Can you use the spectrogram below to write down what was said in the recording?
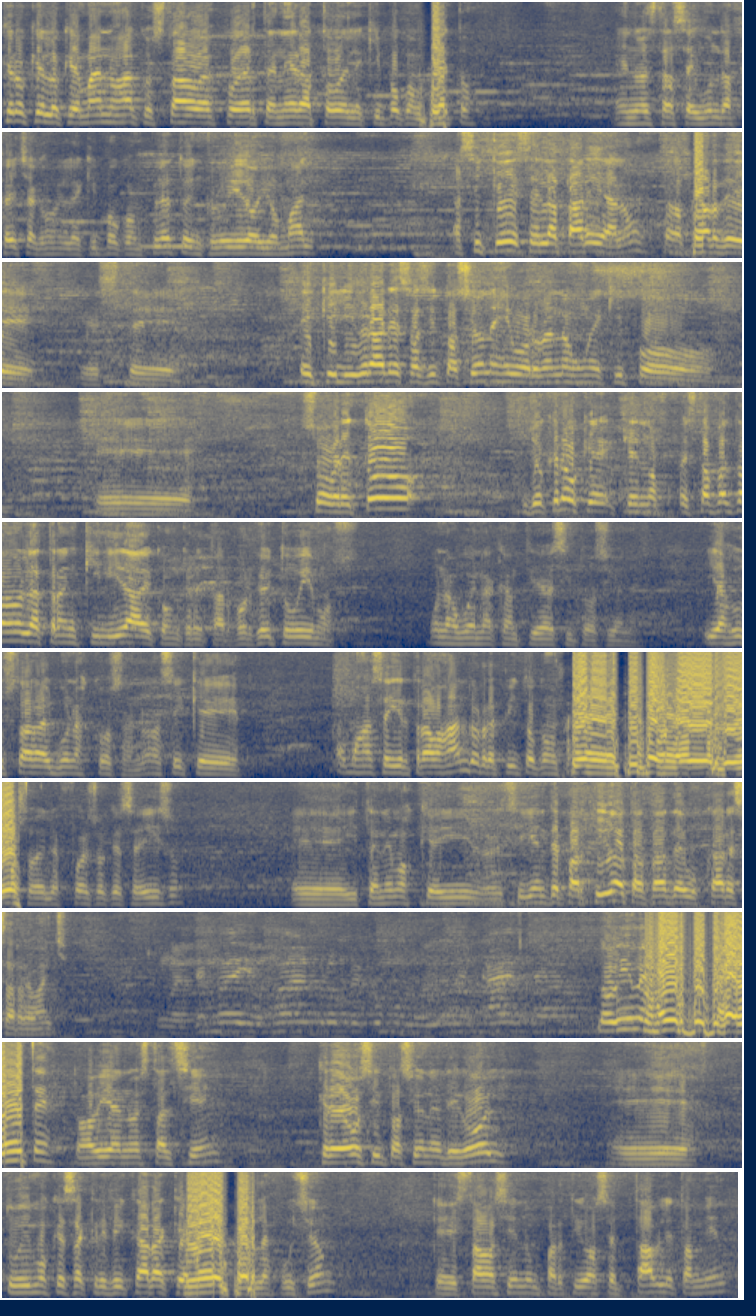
Creo que lo que más nos ha costado es poder tener a todo el equipo completo. En nuestra segunda fecha con el equipo completo, incluido Yomal. Así que esa es la tarea, ¿no? Tratar de este, equilibrar esas situaciones y volvernos un equipo, eh, sobre todo, yo creo que, que nos está faltando la tranquilidad de concretar, porque hoy tuvimos una buena cantidad de situaciones y ajustar algunas cosas, ¿no? Así que Vamos a seguir trabajando, repito, con el equipo, orgulloso del esfuerzo que se hizo. Eh, y tenemos que ir el siguiente partido a tratar de buscar esa revancha. Con el tema de Yomar, profe, ¿cómo lo vio en cancha? Lo vi mejor prácticamente, todavía no está al 100, creó situaciones de gol, eh, tuvimos que sacrificar a Quevedo por la expulsión, que estaba haciendo un partido aceptable también,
